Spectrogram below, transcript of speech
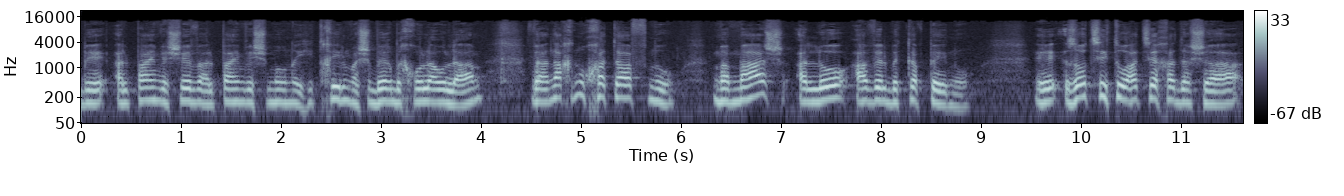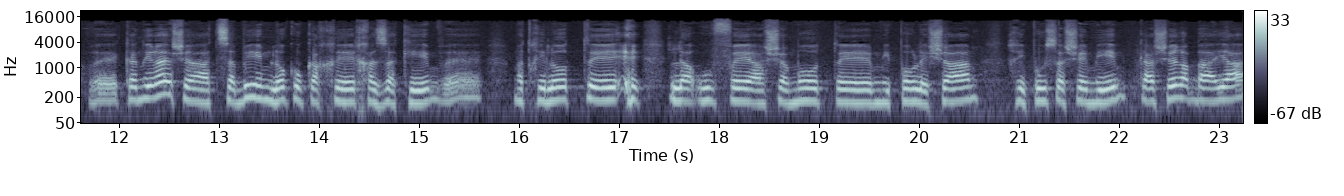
ב-2007-2008 התחיל משבר בכל העולם, ואנחנו חטפנו ממש על לא עוול בכפינו. אה, זאת סיטואציה חדשה, וכנראה שהעצבים לא כל כך אה, חזקים, ומתחילות אה, לעוף האשמות מפה לשם, חיפוש אשמים, כאשר הבעיה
